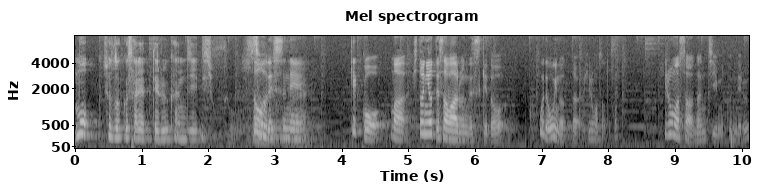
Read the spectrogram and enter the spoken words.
も所属されてる感じでしょうか？そうですね。結構まあ人によって差はあるんですけどここで多いのだったら広政とか？広政何チーム組んでる？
